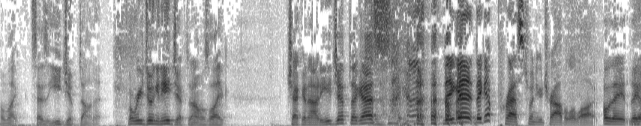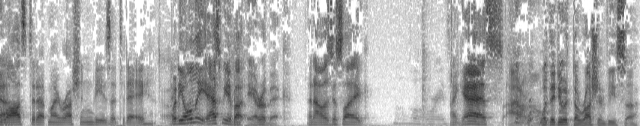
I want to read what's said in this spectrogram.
I'm like, it says Egypt on it. What were you doing in Egypt? And I was like, checking out Egypt, I guess. they get they get pressed when you travel a lot. Oh, they they Yeah. lost it at my Russian visa today. but he only asked me about Arabic, and I was just like, I guess I don't know. What they do with the Russian visa?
